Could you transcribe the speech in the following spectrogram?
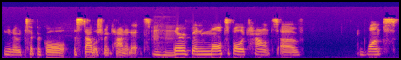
you know, typical establishment candidates. Mm-hmm. There have been multiple accounts of once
